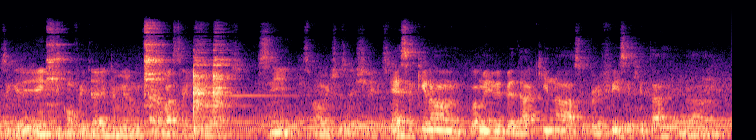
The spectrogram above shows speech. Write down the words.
Os ingredientes de confeitaria também aumentaram bastante, viu, Marcos? Sim. Principalmente os recheios. Essa aqui, nós vamos embebedar aqui na superfície, aqui, tá? Ó.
